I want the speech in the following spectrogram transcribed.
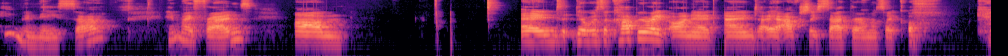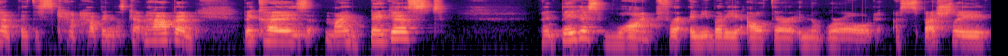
hey, Manesa, hey, my friends. Um, and there was a copyright on it and i actually sat there and was like oh can't this can't happen this can't happen. Because my biggest my biggest want for anybody out there in the world especially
